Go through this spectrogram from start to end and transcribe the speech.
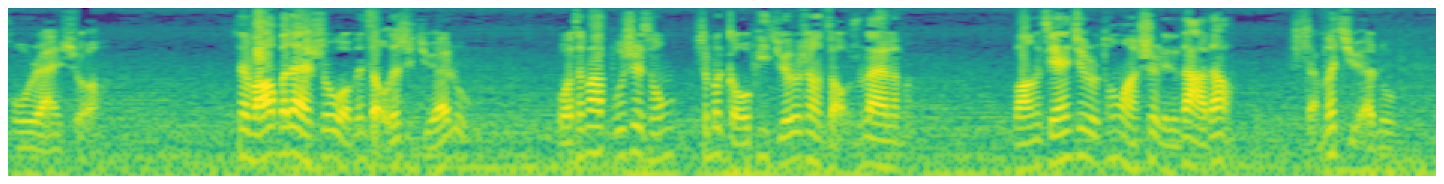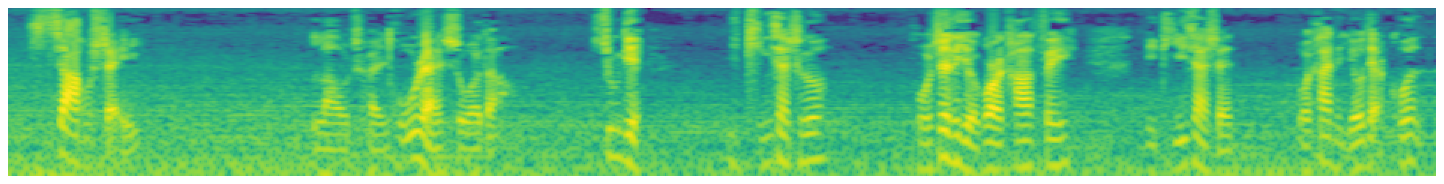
忽然说：“那王八蛋说我们走的是绝路，我他妈不是从什么狗屁绝路上走出来了吗？往前就是通往市里的大道，什么绝路？吓唬谁？”老陈突然说道：“兄弟，你停下车。”我这里有罐咖啡，你提一下神，我看你有点困了。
